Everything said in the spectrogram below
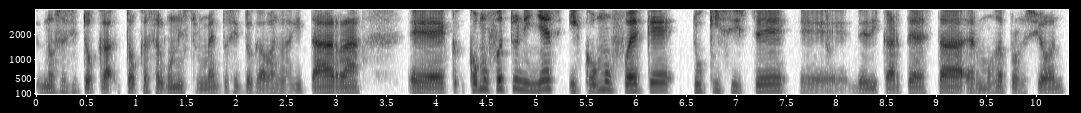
no sé si tocas algún instrumento, si tocabas la guitarra? Eh, ¿Cómo fue tu niñez y cómo fue que tú quisiste dedicarte a esta hermosa profesión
